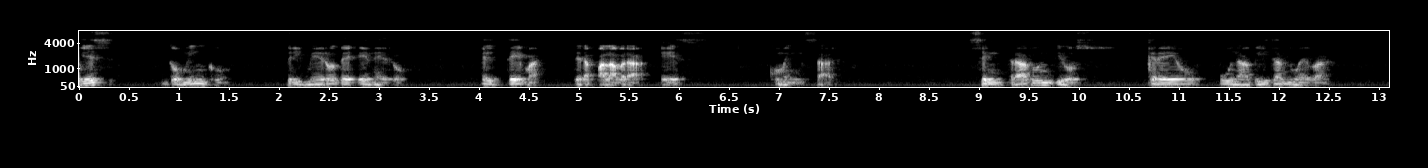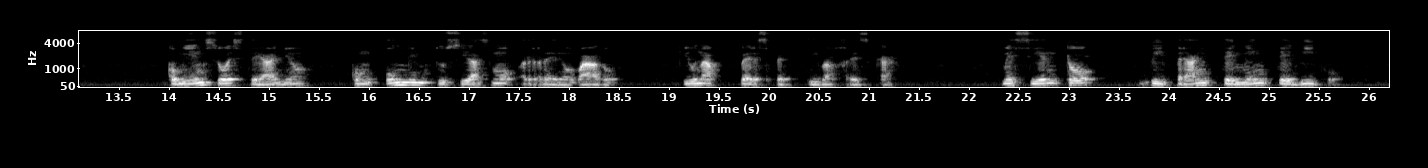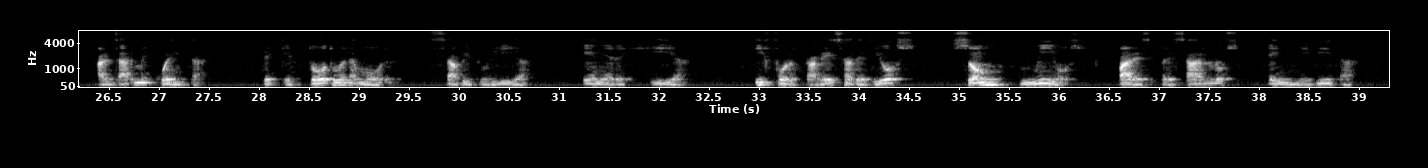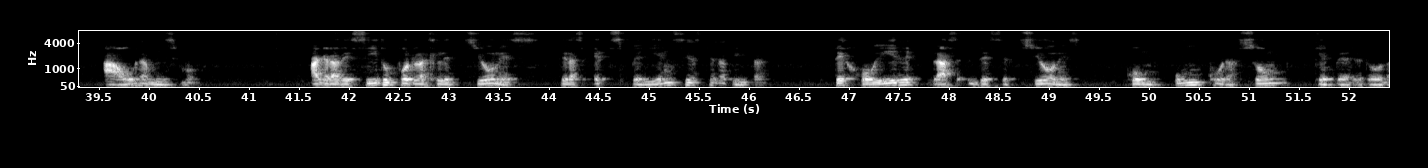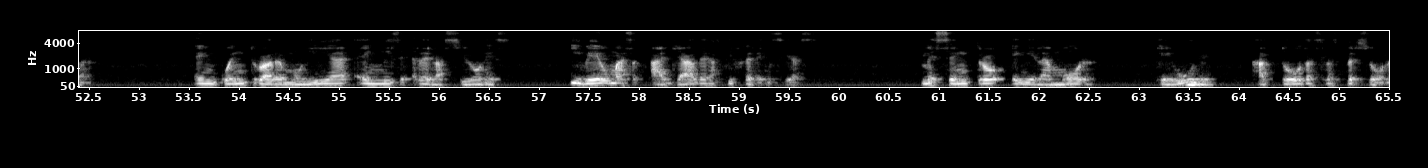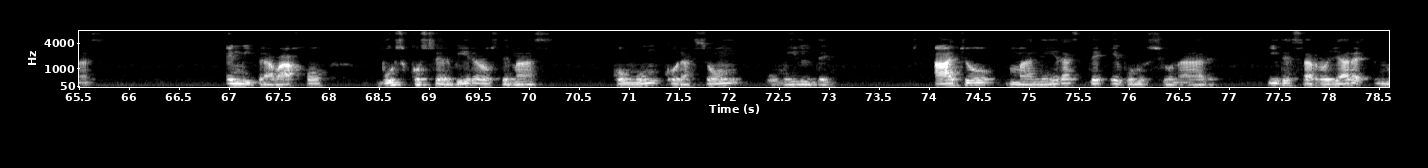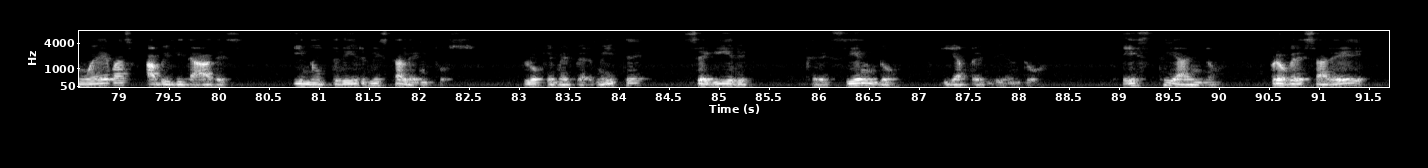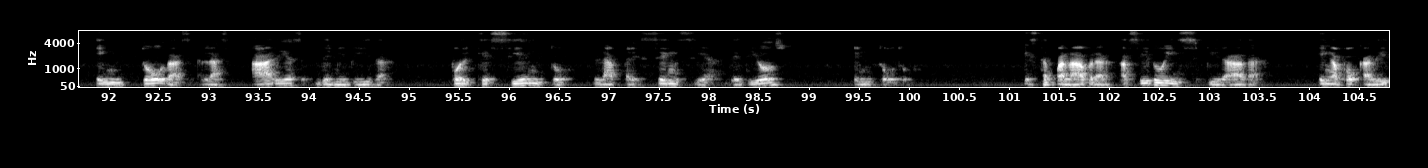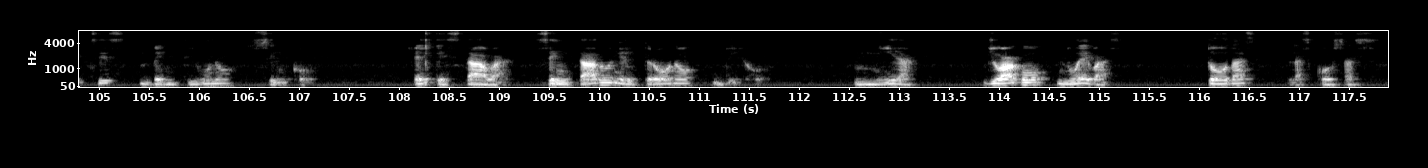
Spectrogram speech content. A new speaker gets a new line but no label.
Hoy es domingo, primero de enero. El tema de la palabra es comenzar. Centrado en Dios, creo una vida nueva. Comienzo este año con un entusiasmo renovado y una perspectiva fresca. Me siento vibrantemente vivo al darme cuenta de que todo el amor sabiduría, energía y fortaleza de Dios son míos para expresarlos en mi vida ahora mismo. Agradecido por las lecciones de las experiencias de la vida, dejo ir las decepciones con un corazón que perdona. Encuentro armonía en mis relaciones y veo más allá de las diferencias. Me centro en el amor que une a todas las personas. En mi trabajo busco servir a los demás con un corazón humilde. Hallo maneras de evolucionar y desarrollar nuevas habilidades y nutrir mis talentos, lo que me permite seguir creciendo y aprendiendo. Este año progresaré en todas las áreas de mi vida porque siento la presencia de Dios en todo. Esta palabra ha sido inspirada en Apocalipsis 21:5. El que estaba sentado en el trono dijo, mira, yo hago nuevas todas las cosas.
